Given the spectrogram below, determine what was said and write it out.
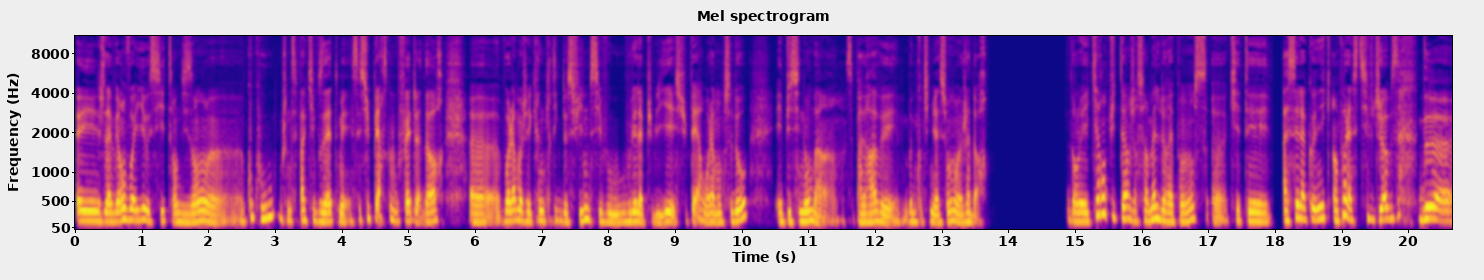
Et je l'avais envoyé au site en disant euh, coucou, je ne sais pas qui vous êtes, mais c'est super ce que vous faites, j'adore. Euh, voilà, moi j'ai écrit une critique de ce film. Si vous voulez la publier, super. Voilà mon pseudo. Et puis sinon, ben c'est pas grave et bonne continuation, j'adore. Dans les 48 heures, j'ai reçu un mail de réponse euh, qui était assez laconique, un peu à la Steve Jobs, de euh,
